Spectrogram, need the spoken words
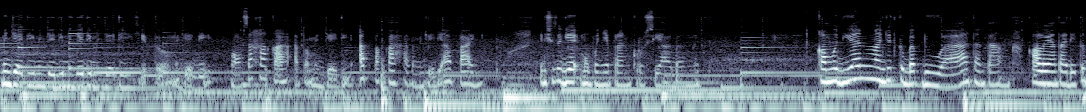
menjadi menjadi menjadi menjadi gitu. Menjadi pengusaha kah atau menjadi apakah atau menjadi apa gitu. Jadi situ dia mempunyai peran krusial banget. Kemudian lanjut ke bab 2 tentang kalau yang tadi itu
